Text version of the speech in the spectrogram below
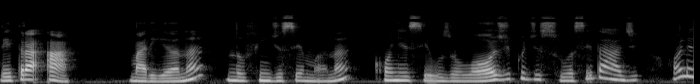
Letra A. Mariana, no fim de semana, conheceu o zoológico de sua cidade. Olha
